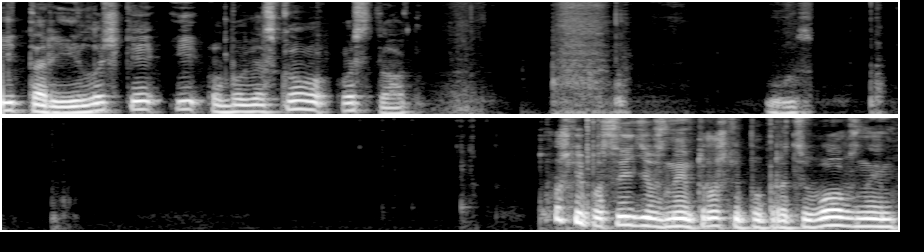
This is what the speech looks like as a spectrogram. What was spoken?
і тарілочки, і обов'язково ось так. Ось. Трошки посидів з ним, трошки попрацював з ним.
